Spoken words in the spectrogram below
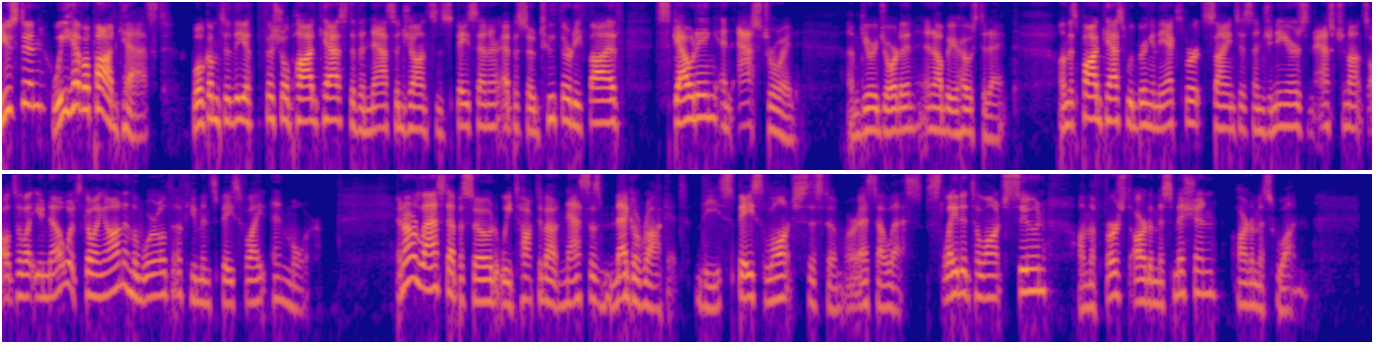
Houston, we have a podcast. Welcome to the official podcast of the NASA Johnson Space Center, episode 235 Scouting an Asteroid. I'm Gary Jordan, and I'll be your host today. On this podcast, we bring in the experts, scientists, engineers, and astronauts all to let you know what's going on in the world of human spaceflight and more. In our last episode, we talked about NASA's mega rocket, the Space Launch System, or SLS, slated to launch soon on the first Artemis mission, Artemis 1.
